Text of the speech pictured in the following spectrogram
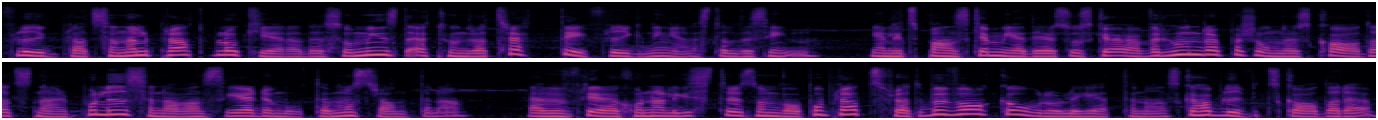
Flygplatsen El Prat blockerades och minst 130 flygningar ställdes in. Enligt spanska medier så ska över 100 personer skadats när polisen avancerade mot demonstranterna. Även flera journalister som var på plats för att bevaka oroligheterna ska ha blivit skadade.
